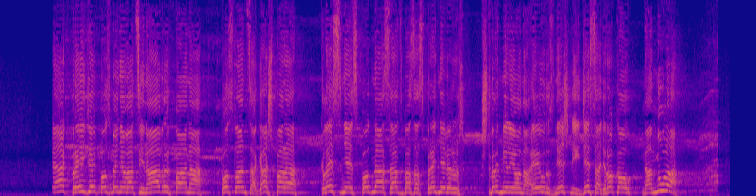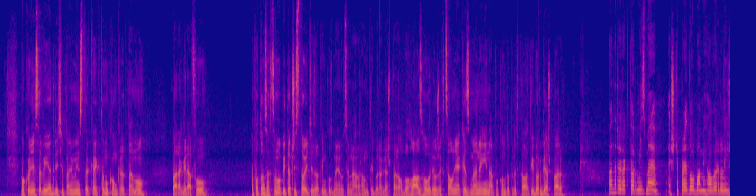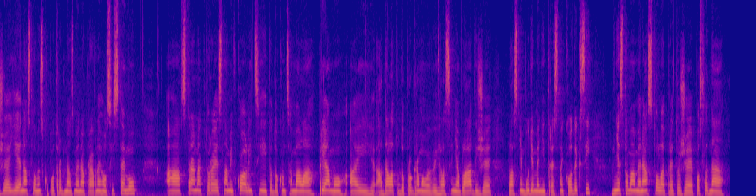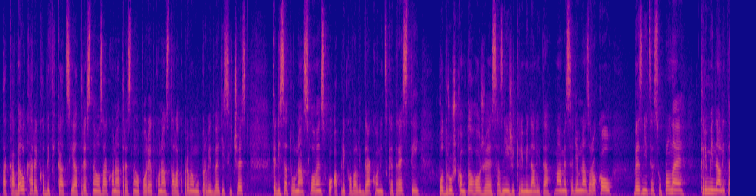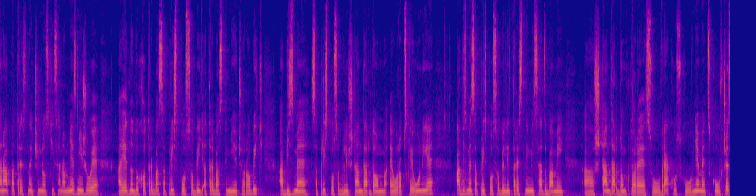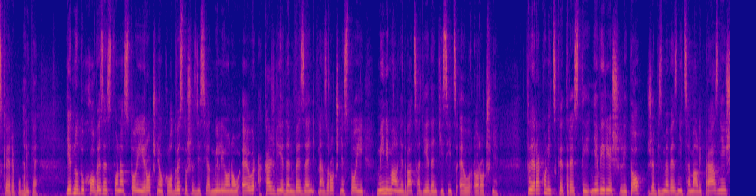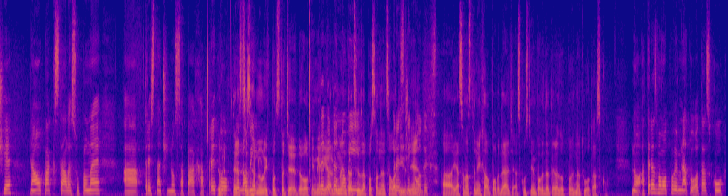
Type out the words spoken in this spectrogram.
Ak prejde pozmeňovací návrh pána poslanca Gašpara, klesne spodná sadzba za spredneveru štvrť milióna eur z dnešných 10 rokov na nula. Pokojne sa vyjadrite, pani ministerka, aj k tomu konkrétnemu paragrafu. A potom sa chcem opýtať, či stojíte za tým pozmeňujúcim návrhom Tibora Gašpara, lebo hlas hovoril, že chcel nejaké zmeny, napokon to predkladal Tibor Gašpar. Pán redaktor, my sme ešte pred voľbami hovorili, že je na Slovensku potrebná zmena právneho systému a strana, ktorá je s nami v koalícii, to dokonca mala priamo aj a dala to do programového vyhlásenia vlády, že vlastne bude meniť trestné kódexy. Dnes to máme na stole, pretože posledná taká veľká rekodifikácia trestného zákona a trestného poriadku nastala k 1.1.2006, kedy sa tu na Slovensku aplikovali drakonické tresty pod rúškom toho, že sa zníži kriminalita. Máme 17 rokov, Väznice sú plné, kriminalita, nápad trestnej činnosti sa nám neznižuje a jednoducho treba sa prispôsobiť a treba s tým niečo robiť, aby sme sa prispôsobili štandardom Európskej únie, aby sme sa prispôsobili trestnými sadzbami štandardom, ktoré sú v Rakúsku, v Nemecku, v Českej republike. Jednoducho, väzenstvo nás stojí ročne okolo 260 miliónov eur a každý jeden väzeň nás ročne stojí minimálne 21 tisíc eur ročne drakonické tresty nevyriešili to, že by sme väznice mali prázdnejšie. Naopak stále sú plné a trestná činnosť sa pácha. Preto Dobre, teraz ste nový, zhrnuli v podstate do veľkej miery argumentáciu za posledné celé týždne. Kódex. A ja som vás to nechal povedať a skúste mi povedať teraz odpoveď na tú otázku. No a teraz vám odpoviem na tú otázku.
